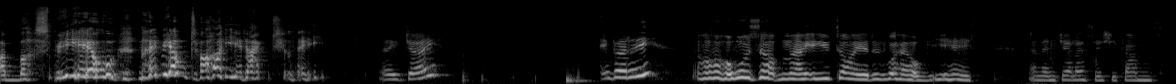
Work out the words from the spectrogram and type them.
I must be ill. Maybe I'm dying actually. Hey Jay? Hey buddy? Oh, what's up, mate? Are you tired as well? Yes. And then jealous here she comes.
